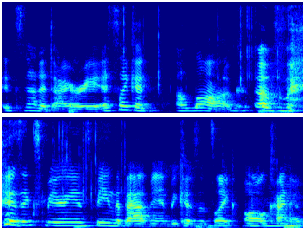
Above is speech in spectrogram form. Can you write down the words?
it's not a diary. It's like a, a log of his experience being the Batman because it's like all kind mm-hmm. of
